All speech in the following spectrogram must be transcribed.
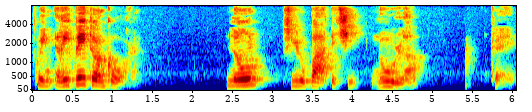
Quindi ripeto ancora, non sviluppateci nulla, okay?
